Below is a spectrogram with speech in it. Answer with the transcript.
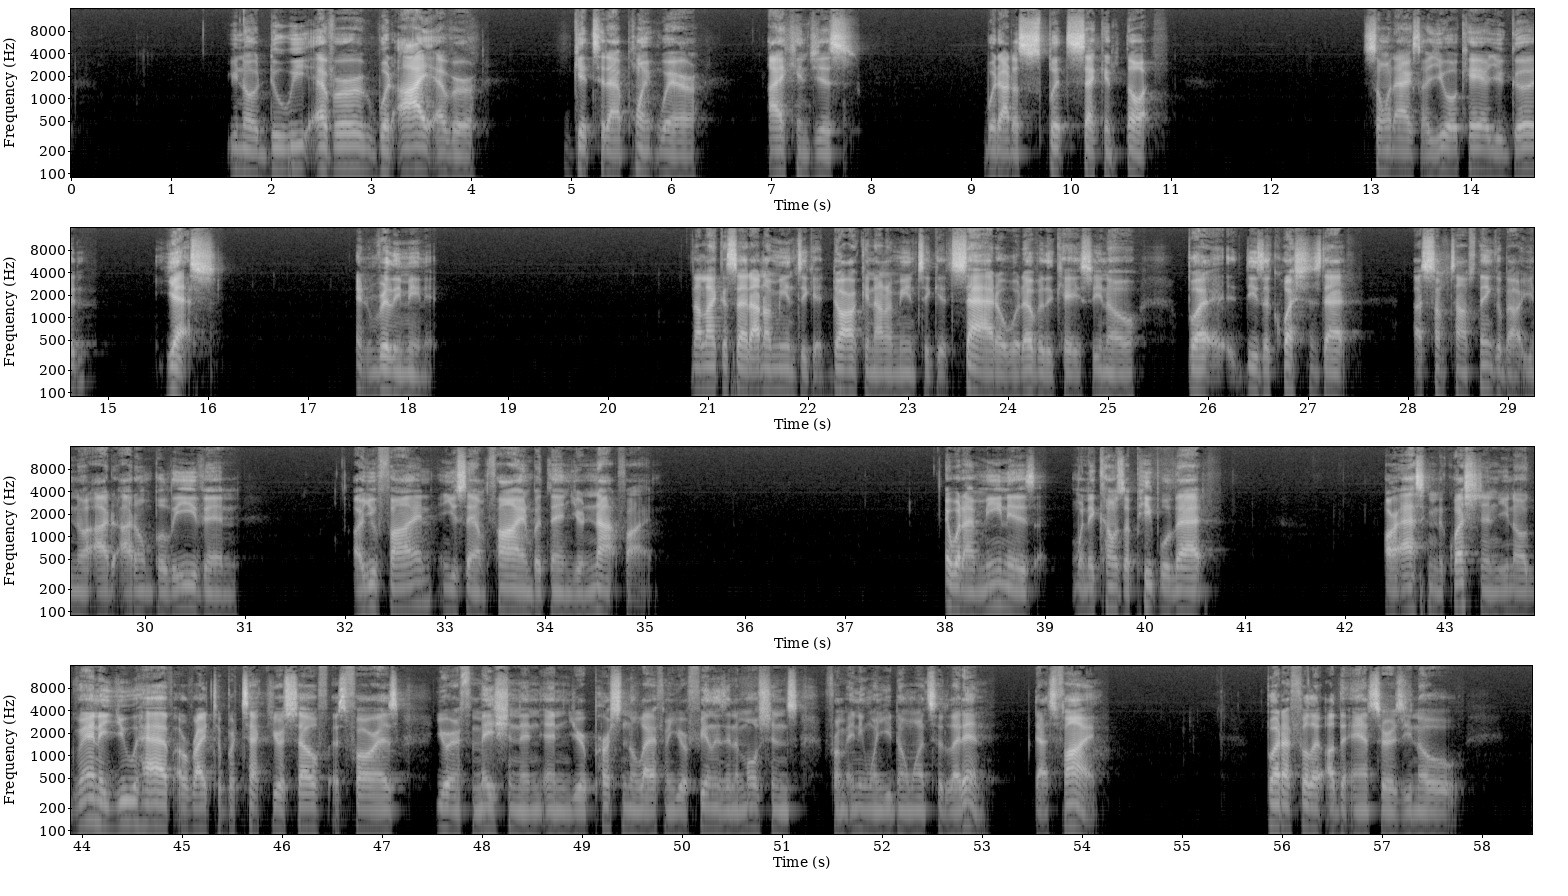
you know, do we ever, would I ever get to that point where I can just, without a split second thought, someone asks, Are you okay? Are you good? Yes. And really mean it. Now, like I said, I don't mean to get dark and I don't mean to get sad or whatever the case, you know, but these are questions that I sometimes think about. You know, I, I don't believe in are you fine? And you say, I'm fine, but then you're not fine. And what I mean is, when it comes to people that are asking the question, you know, granted, you have a right to protect yourself as far as your information and, and your personal life and your feelings and emotions from anyone you don't want to let in. That's fine. But I feel like other answers, you know,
